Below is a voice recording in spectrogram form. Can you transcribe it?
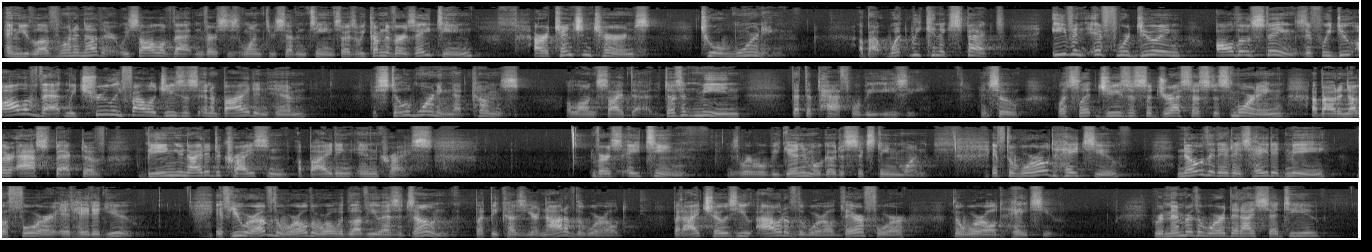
and you love one another. We saw all of that in verses 1 through 17. So as we come to verse 18, our attention turns to a warning about what we can expect, even if we're doing all those things. If we do all of that and we truly follow Jesus and abide in him, there's still a warning that comes alongside that. It doesn't mean that the path will be easy. And so Let's let Jesus address us this morning about another aspect of being united to Christ and abiding in Christ. Verse 18 is where we'll begin, and we'll go to 16:1. If the world hates you, know that it has hated me before it hated you. If you were of the world, the world would love you as its own, but because you're not of the world, but I chose you out of the world, therefore the world hates you. Remember the word that I said to you?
